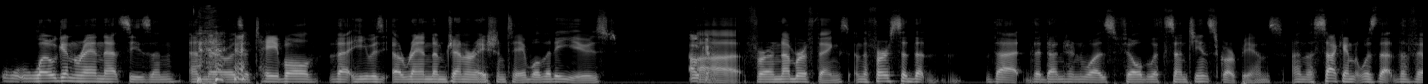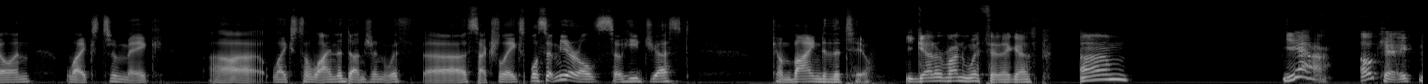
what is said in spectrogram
Logan ran that season, and there was a table that he was a random generation table that he used Okay. uh, for a number of things. And the first said that that the dungeon was filled with sentient scorpions, and the second was that the villain likes to make uh, likes to line the dungeon with uh, sexually explicit murals. So he just combined the two. you gotta run with it, I guess. Um. Yeah. Okay.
